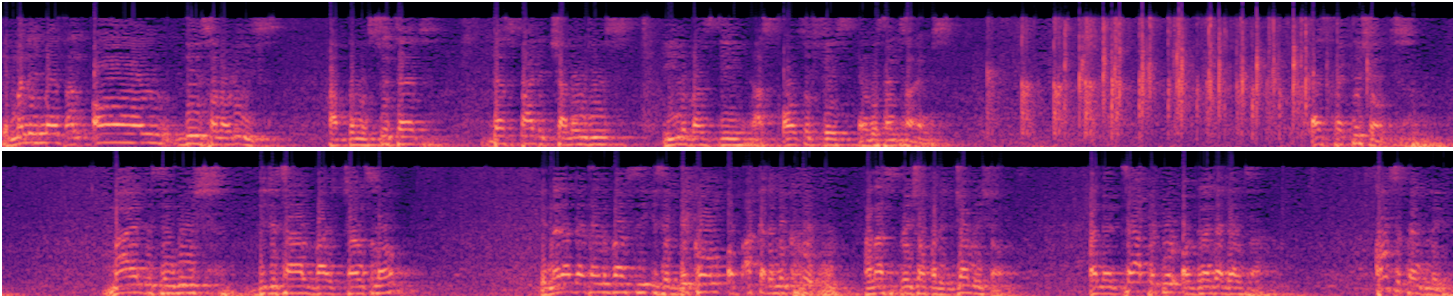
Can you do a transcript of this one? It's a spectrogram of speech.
the management and all these honorees have demonstrated despite the challenges the university has also faced in recent times. Expectations. My distinguished digital vice chancellor, the Niger Delta University is a beacon of academic hope and aspiration for the mission and the entire people of the Niger Delta. Consequently,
